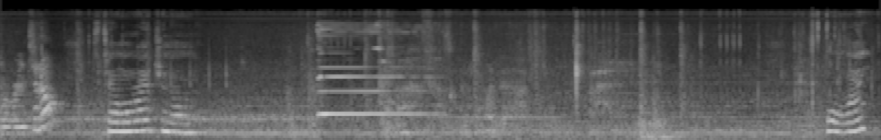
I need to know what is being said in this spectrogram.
Original? Still original. Ah, feels good on my back. Why?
